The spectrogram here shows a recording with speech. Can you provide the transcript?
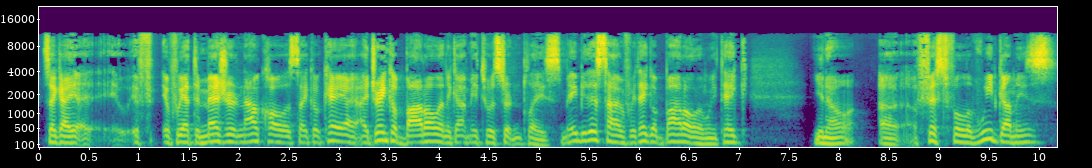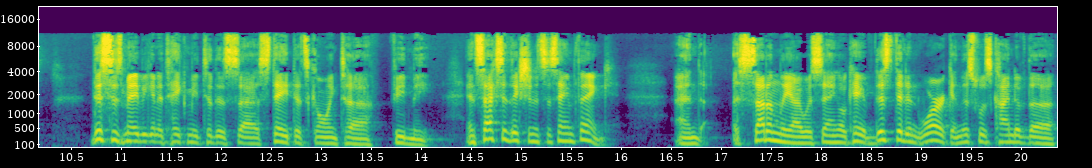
it's like I, if, if we had to measure an alcohol, it's like, okay, I, I drank a bottle and it got me to a certain place. Maybe this time if we take a bottle and we take, you know, a, a fistful of weed gummies, this is maybe going to take me to this uh, state that's going to feed me. In sex addiction, it's the same thing. And suddenly I was saying, okay, if this didn't work and this was kind of the,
